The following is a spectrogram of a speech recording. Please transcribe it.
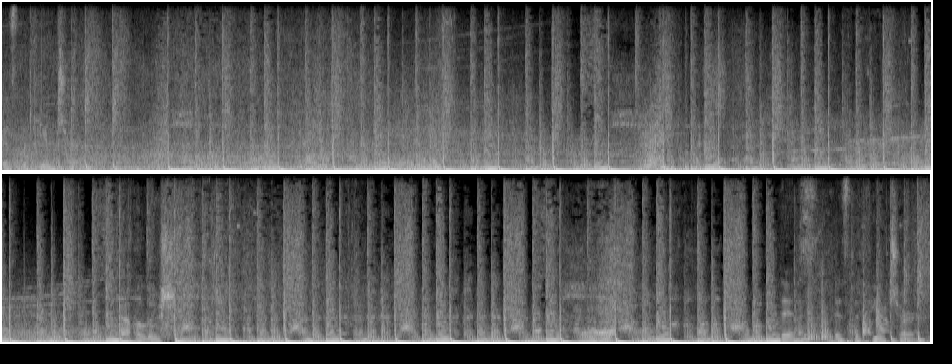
is the future. Evolution. This is the future.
